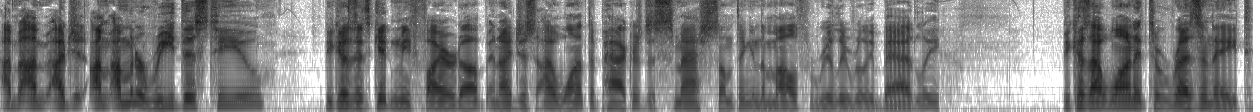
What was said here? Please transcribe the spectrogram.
I'm I'm I just I'm I'm gonna read this to you because it's getting me fired up, and I just I want the Packers to smash something in the mouth really really badly because I want it to resonate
